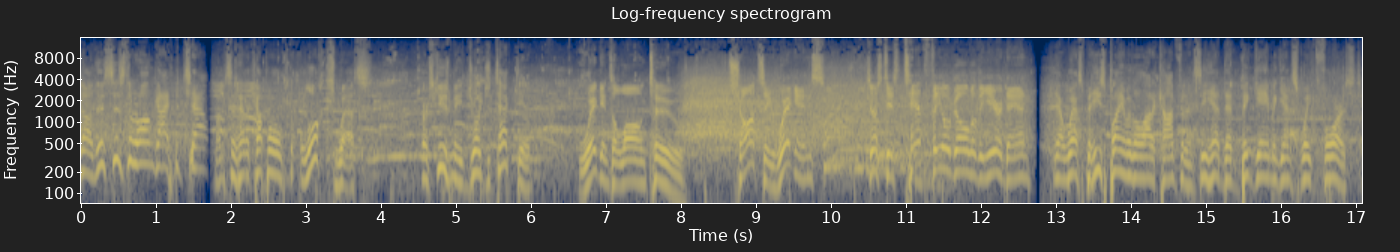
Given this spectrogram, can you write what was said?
No, this is the wrong guy to challenge. Clemson had a couple looks, Wes. Or excuse me, Georgia Tech did. Wiggins a long two. Chauncey Wiggins, just his 10th field goal of the year, Dan. Yeah, Wes, but he's playing with a lot of confidence. He had that big game against Wake Forest.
